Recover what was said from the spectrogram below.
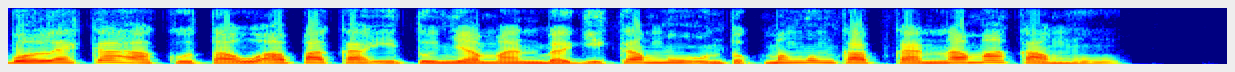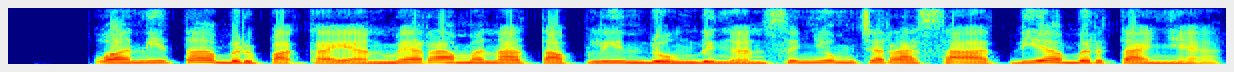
Bolehkah aku tahu apakah itu nyaman bagi kamu untuk mengungkapkan nama kamu? Wanita berpakaian merah menatap Lindong dengan senyum cerah saat dia bertanya.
